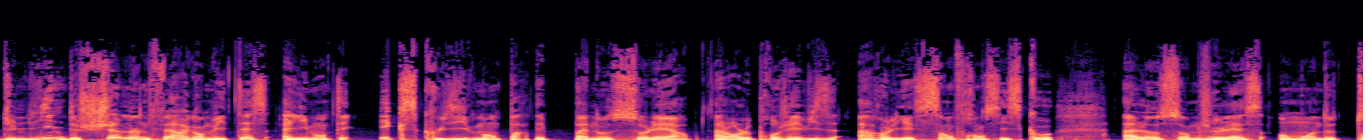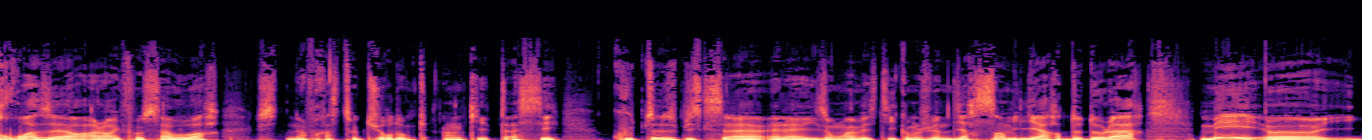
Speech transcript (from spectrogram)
d'une ligne de chemin de fer à grande vitesse alimentée exclusivement par des panneaux solaires. Alors le projet vise à relier San Francisco à Los Angeles en moins de 3 heures. Alors il faut savoir que c'est une infrastructure donc un qui est assez coûteuse puisque ils ont investi, comme je viens de dire, 100 milliards de dollars. Mais euh, ils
